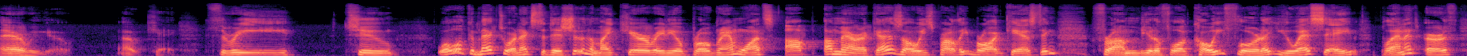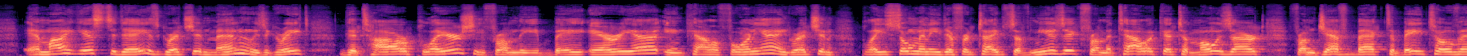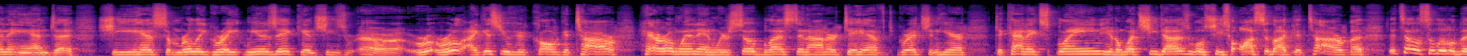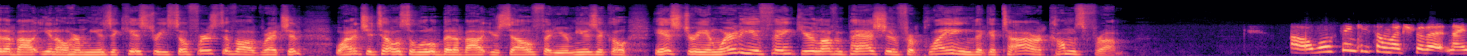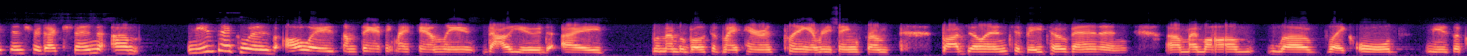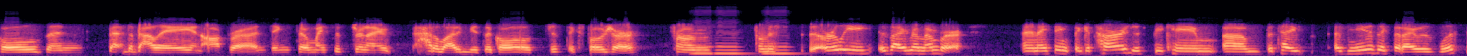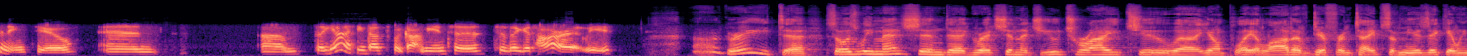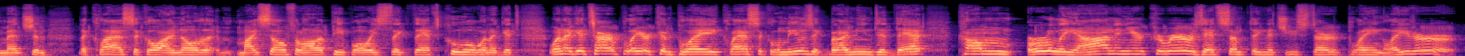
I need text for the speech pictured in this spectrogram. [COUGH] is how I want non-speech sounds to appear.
There we go. Okay. Three, two. Well, welcome back to our next edition of the Mike Kara radio program, What's Up America, as always, proudly broadcasting from beautiful Ocoee, Florida, USA, planet Earth. And my guest today is Gretchen Menn, who is a great guitar player. She's from the Bay Area in California, and Gretchen plays so many different types of music, from Metallica to Mozart, from Jeff Beck to Beethoven, and uh, she has some really great music. And she's, uh, r- r- I guess you could call guitar heroine. And we're so blessed and honored to have Gretchen here to kind of explain, you know, what she does. Well, she's [LAUGHS] awesome on guitar, but to tell us a little bit about, you know, her music history. So, first of all, Gretchen, why don't you tell us a little bit about yourself and your musical history, and where do you think your love and passion for playing the guitar comes from? Oh, well, thank you so much for that nice introduction. Um, music was always something I think my family valued. I remember both of my parents playing everything from Bob Dylan to Beethoven, and uh, my mom loved like old musicals and the ballet and opera and things. So my sister and I had a lot of musical just exposure from mm-hmm, from mm-hmm. as early as I remember. And I think the guitar just became um, the type of music that I was listening to, and um, so yeah, I think that's what got me into to the guitar at least. Oh, great. Uh, so, as we mentioned, uh, Gretchen, that you try to, uh, you know, play a lot of different types of music, and we mentioned the classical. I know that myself and a lot of people always think that's cool when a get when a guitar player can play classical music. But I mean, did that come early on in your career? Is that something that you started playing later? Or?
